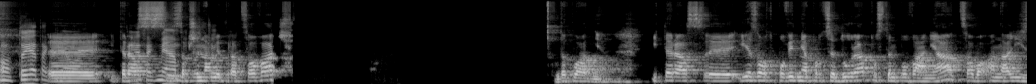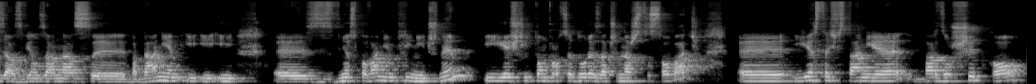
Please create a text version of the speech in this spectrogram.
O, to ja tak miałam. I teraz ja tak miałam, zaczynamy pracować. Dokładnie. I teraz y, jest odpowiednia procedura postępowania, cała analiza związana z y, badaniem i, i, i, z wnioskowaniem klinicznym. I jeśli tą procedurę zaczynasz stosować, jesteś w stanie bardzo szybko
